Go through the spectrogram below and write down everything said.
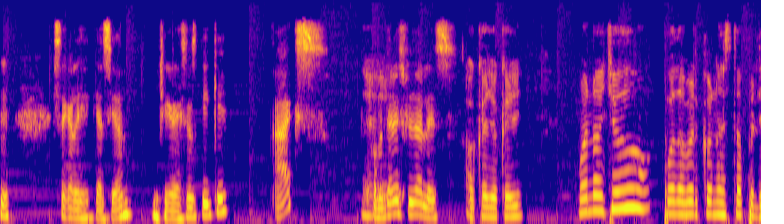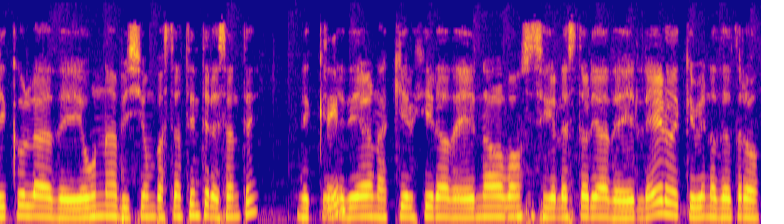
esa calificación. Muchas gracias, Kike. Ax, Eh, comentarios finales. Ok, ok. Bueno, yo puedo ver con esta película de una visión bastante interesante. De que Sí. le dieron aquí el giro de no vamos a seguir la historia del héroe que vino de otro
